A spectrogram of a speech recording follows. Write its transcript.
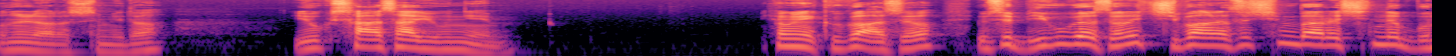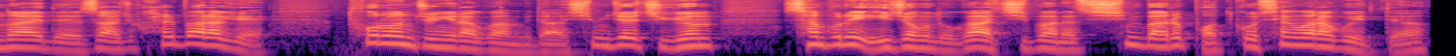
오늘 열었습니다. 6446님. 형님, 그거 아세요? 요새 미국에서는 집 안에서 신발을 신는 문화에 대해서 아주 활발하게 토론 중이라고 합니다. 심지어 지금 3분의 2 정도가 집 안에서 신발을 벗고 생활하고 있대요.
